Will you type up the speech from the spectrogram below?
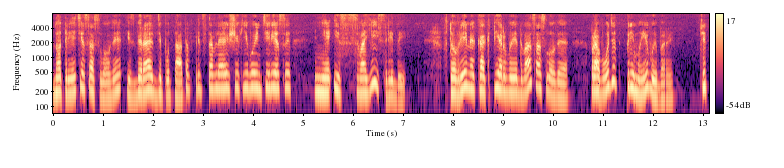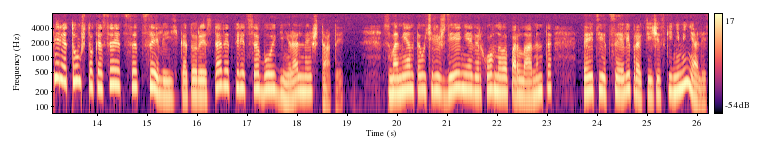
Но третье сословие избирает депутатов, представляющих его интересы, не из своей среды, в то время как первые два сословия проводят прямые выборы. Теперь о том, что касается целей, которые ставят перед собой Генеральные Штаты. С момента учреждения Верховного парламента эти цели практически не менялись.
